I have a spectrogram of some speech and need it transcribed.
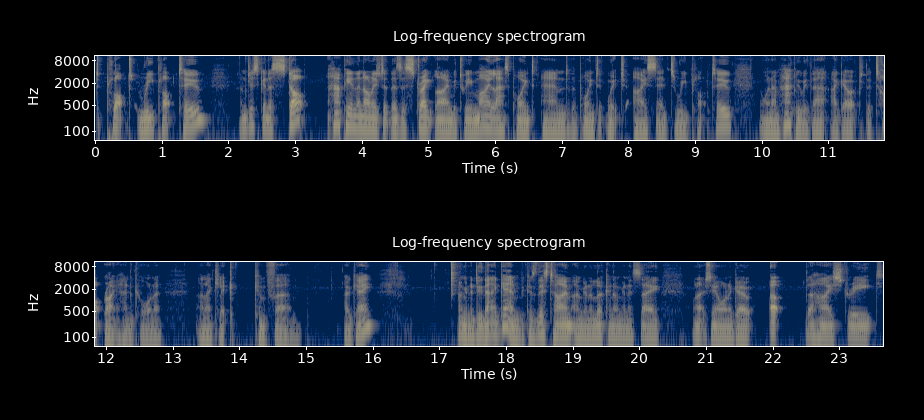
to plot, replot to, I'm just going to stop happy in the knowledge that there's a straight line between my last point and the point at which I said to replot to. When I'm happy with that, I go up to the top right hand corner and I click confirm. Okay. I'm going to do that again because this time I'm going to look and I'm going to say, well, actually, I want to go up the high street,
